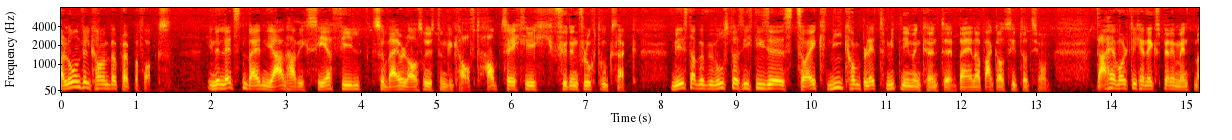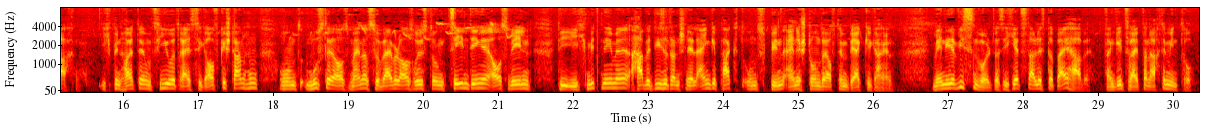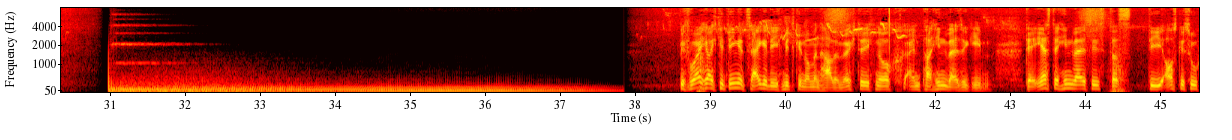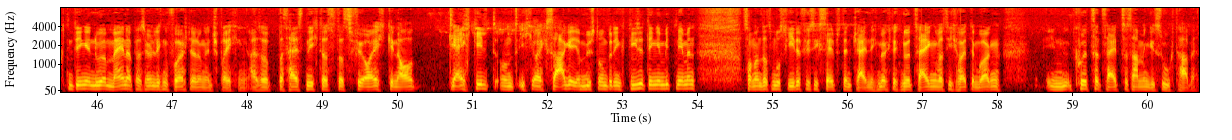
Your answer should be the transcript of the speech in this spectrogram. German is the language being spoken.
Hallo und willkommen bei Prepper Fox. In den letzten beiden Jahren habe ich sehr viel Survival-Ausrüstung gekauft, hauptsächlich für den Fluchtrucksack. Mir ist aber bewusst, dass ich dieses Zeug nie komplett mitnehmen könnte bei einer Bugout-Situation. Daher wollte ich ein Experiment machen. Ich bin heute um 4.30 Uhr aufgestanden und musste aus meiner Survival-Ausrüstung zehn Dinge auswählen, die ich mitnehme, habe diese dann schnell eingepackt und bin eine Stunde auf den Berg gegangen. Wenn ihr wissen wollt, was ich jetzt alles dabei habe, dann geht's weiter nach dem Intro. Bevor ich euch die Dinge zeige, die ich mitgenommen habe, möchte ich noch ein paar Hinweise geben. Der erste Hinweis ist, dass die ausgesuchten Dinge nur meiner persönlichen Vorstellung entsprechen. Also das heißt nicht, dass das für euch genau gleich gilt und ich euch sage, ihr müsst unbedingt diese Dinge mitnehmen, sondern das muss jeder für sich selbst entscheiden. Ich möchte euch nur zeigen, was ich heute Morgen in kurzer Zeit zusammengesucht habe.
